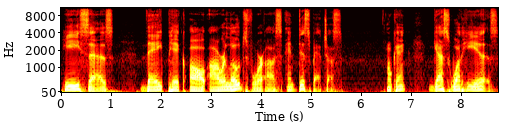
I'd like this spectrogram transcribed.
he says they pick all our loads for us and dispatch us. Okay? Guess what he is?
